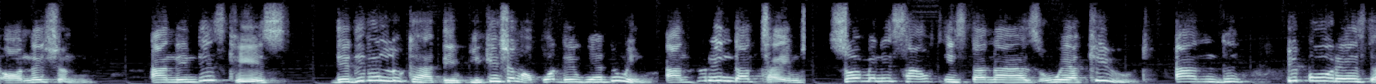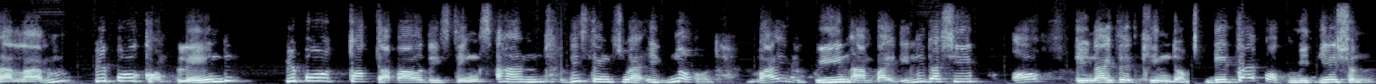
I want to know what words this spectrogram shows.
or nation. And in this case, they didn't look at the implication of what they were doing. And during that time, so many Southeasterners were killed. And People raised alarm, people complained, people talked about these things, and these things were ignored by the Queen and by the leadership of the United Kingdom. The type of mediation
